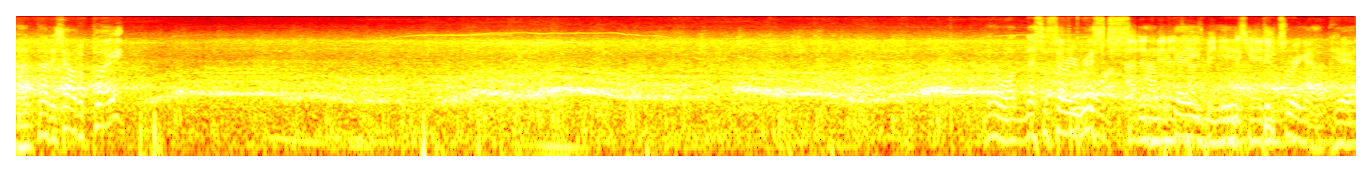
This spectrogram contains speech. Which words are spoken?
And that is out of play. Unnecessary risks. Added and the minute has game been is indicated. petering out here.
